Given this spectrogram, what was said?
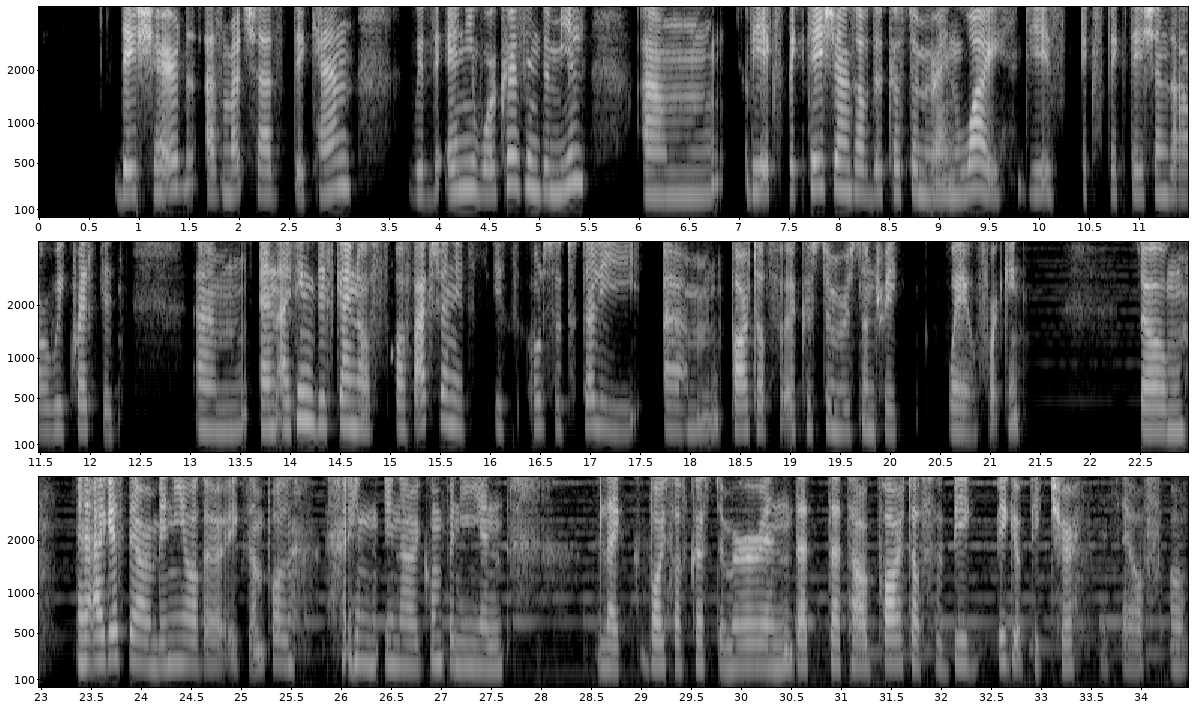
they shared as much as they can with any workers in the mill um, the expectations of the customer and why these expectations are requested. Um, and I think this kind of, of action is, is also totally um, part of a customer-centric way of working. So, and I guess there are many other examples in, in our company and like voice of customer and that, that are part of a big, bigger picture, let's say, of, of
